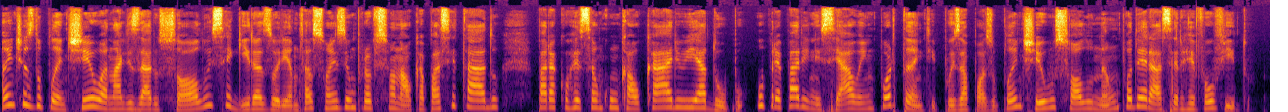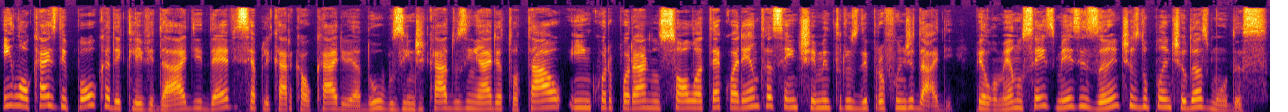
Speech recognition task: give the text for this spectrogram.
Antes do plantio, analisar o solo e seguir as orientações de um profissional capacitado para correção com calcário e adubo. O preparo inicial é importante, pois após o plantio o solo não poderá ser revolvido. Em locais de pouca declividade, deve-se aplicar calcário e adubos indicados em área total e incorporar no solo até 40 centímetros de profundidade, pelo menos seis meses antes do plantio das mudas.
